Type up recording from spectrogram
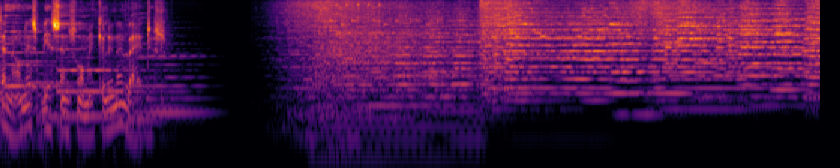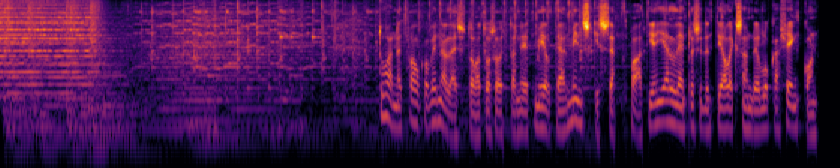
Tämä on SBSn suomenkielinen lähetys. Tuhannet valko-venäläiset ovat osoittaneet mieltään Minskissä vaatien jälleen presidentti Aleksander Lukashenkon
